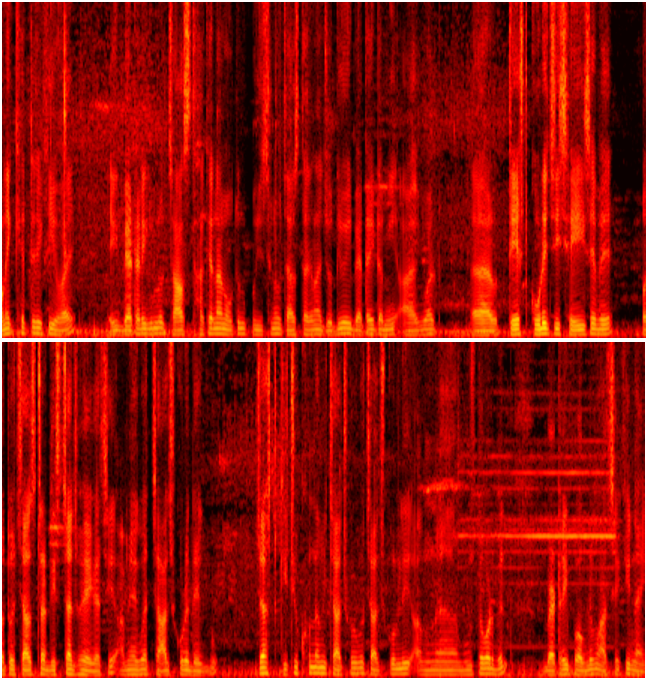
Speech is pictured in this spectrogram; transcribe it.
অনেক ক্ষেত্রে কী হয়, এই ব্যাটারিগুলো চার্জ থাকে না, নতুন পজিশনেও চার্জ থাকে না। যদিও এই ব্যাটারিটা আমি আরেকবার টেস্ট করেছি সেই হিসেবে, হয়তো চার্জটা ডিসচার্জ হয়ে গেছে। আমি একবার চার্জ করে দেখব। জাস্ট কিছুক্ষণ আমি চার্জ করব। চার্জ করলেই বুঝতে পারবেন ব্যাটারি প্রবলেম আছে কি নাই।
